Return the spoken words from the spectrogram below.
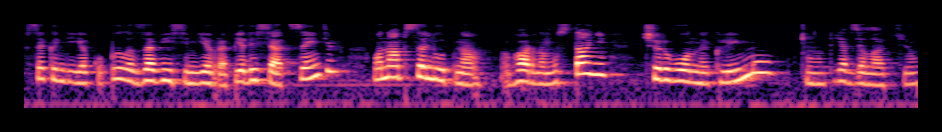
в секонді я купила за 8 євро 50 центів. Вона абсолютно в гарному стані, червоне клеймо. От, я взяла цю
